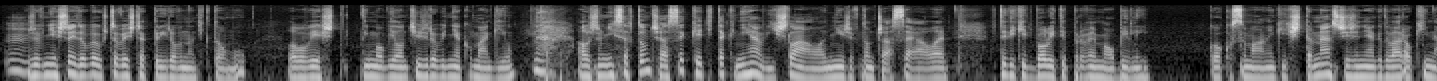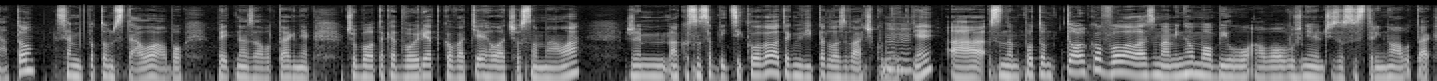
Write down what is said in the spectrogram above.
Mm. že v dnešnej dobe už to vieš tak prirovnať k tomu, lebo vieš tým mobilom tiež robiť nejakú magiu. Ale že mne sa v tom čase, keď tá kniha vyšla, ale nie že v tom čase, ale vtedy, keď boli tie prvé mobily, koľko som mala, nejakých 14, čiže nejak 2 roky na to, sa mi potom stalo, alebo 15, alebo tak nejak, čo bola taká dvojriadková tehla, čo som mala, že ako som sa bicyklovala, tak mi vypadla z váčku Mhm. niekde a som tam potom toľko volala z maminho mobilu, alebo už neviem, či zo sestrinho, alebo tak,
